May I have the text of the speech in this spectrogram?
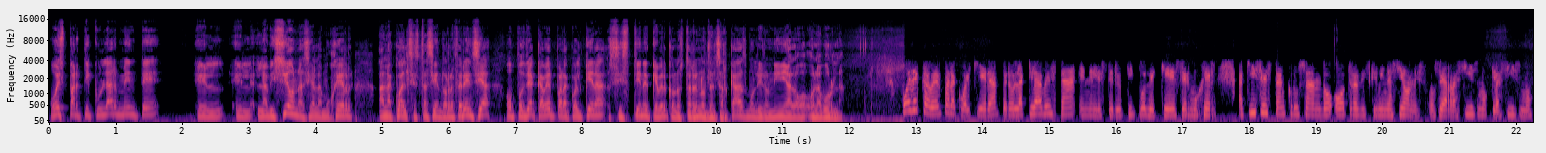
o es particularmente el, la visión hacia la mujer a la cual se está haciendo referencia, o podría caber para cualquiera si tiene que ver con los terrenos del sarcasmo, la ironía o la burla. Puede caber para cualquiera, pero la clave está en el estereotipo de qué es ser mujer. Aquí se están cruzando otras discriminaciones, o sea, racismo, clasismo,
